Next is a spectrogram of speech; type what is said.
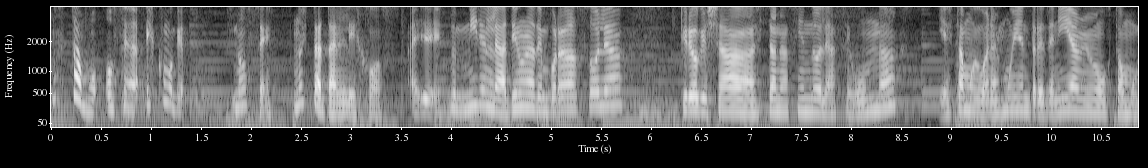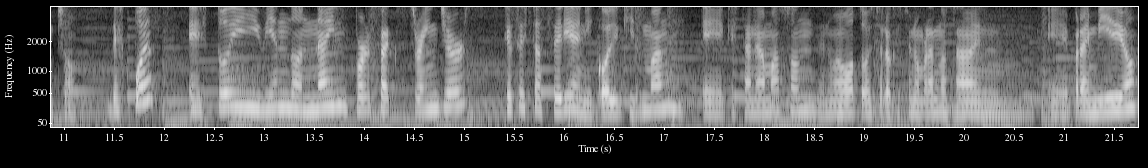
No estamos. O sea, es como que. No sé, no está tan lejos. Eh, mírenla, tiene una temporada sola. Creo que ya están haciendo la segunda. Y está muy buena, es muy entretenida, a mí me gustó mucho. Después estoy viendo Nine Perfect Strangers, que es esta serie de Nicole Kidman, eh, que está en Amazon. De nuevo, todo esto lo que estoy nombrando está en eh, Prime Video.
